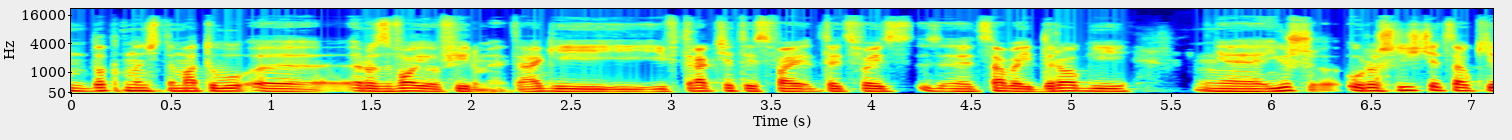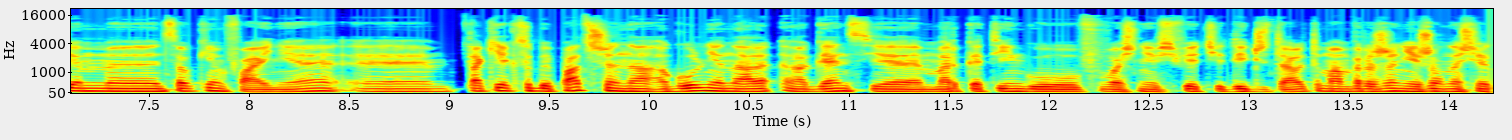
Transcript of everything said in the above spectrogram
dotknąć tematu e, rozwoju firmy, tak? I, i w trakcie tej swojej, tej swojej e, całej drogi już urośliście całkiem, całkiem fajnie. Tak jak sobie patrzę na ogólnie na agencje marketingu właśnie w świecie digital, to mam wrażenie, że one się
